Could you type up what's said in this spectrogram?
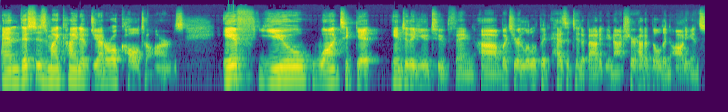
and this is my kind of general call to arms if you want to get into the YouTube thing, uh, but you're a little bit hesitant about it, you're not sure how to build an audience,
